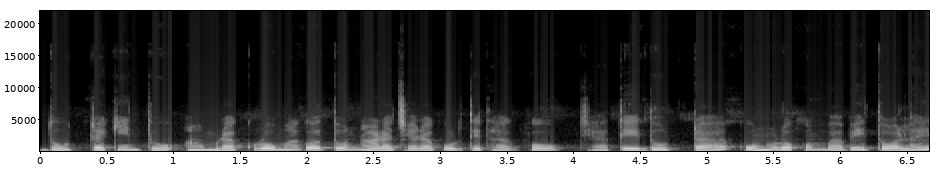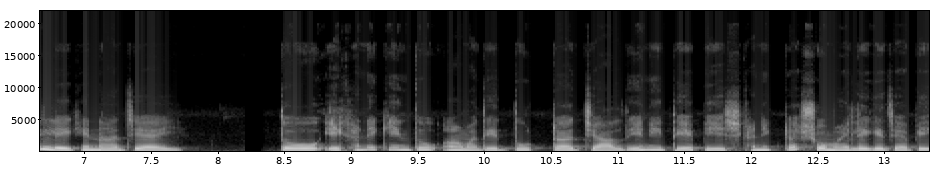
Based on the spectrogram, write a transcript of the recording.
দুধটা কিন্তু আমরা ক্রমাগত নাড়াচাড়া করতে থাকব, যাতে দুধটা কোনো রকমভাবে তলায় লেগে না যায়। তো এখানে কিন্তু আমাদের দুধটা জাল দিয়ে নিতে বেশ খানিকটা সময় লেগে যাবে।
